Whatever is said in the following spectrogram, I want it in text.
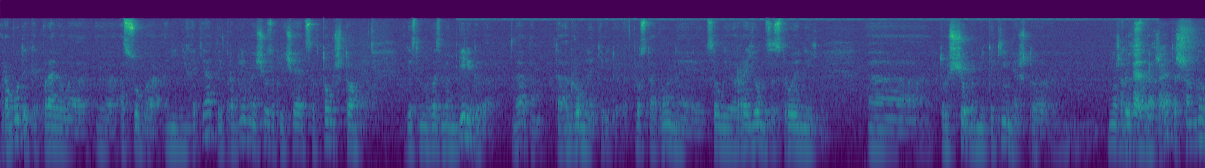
Работать, как правило, э, особо они не хотят, и проблема еще заключается в том, что если мы возьмем Берегово, да, там это огромная территория, просто огромный целый район, застроенный э, трущобами такими, что ну, это страшно. Это шан, ну,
